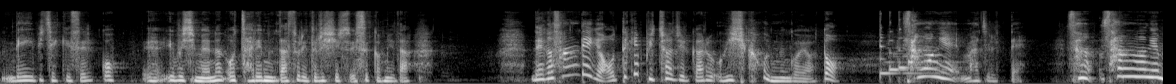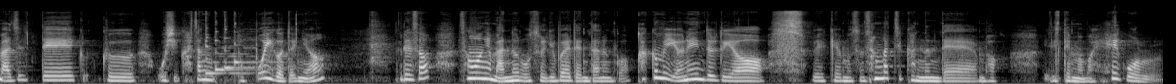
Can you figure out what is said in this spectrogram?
네이비 재킷을 꼭 예, 입으시면은 옷 잘 입는다 소리 들으실 수 있을 겁니다. 내가 상대에게 어떻게 비춰질까를 의식하고 입는 거예요. 또 상황에 맞을 때 상, 상황에 맞을 때그 그 옷이 가장 돋보이거든요. 그래서 상황에 맞는 옷을 입어야 된다는 거. 가끔의 연예인들도요, 왜 이렇게 무슨 상가집 갔는데, 막, 일테면 막 해골,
